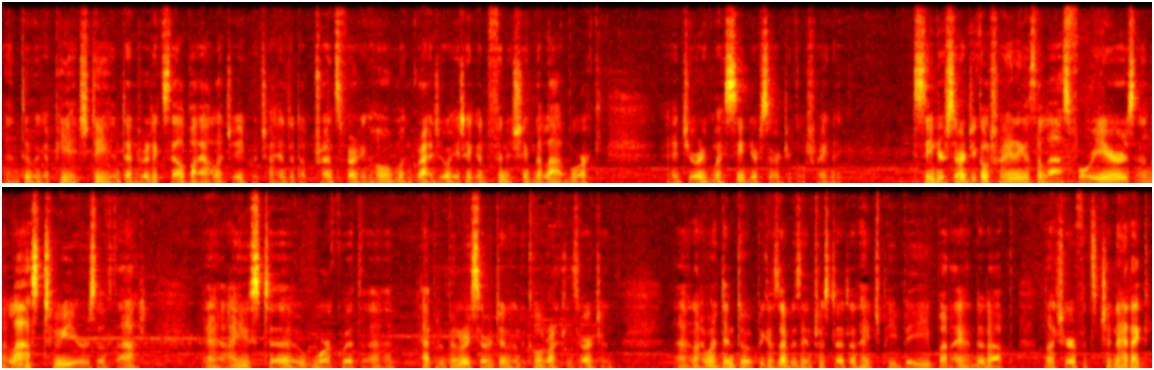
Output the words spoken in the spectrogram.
and doing a PhD in dendritic cell biology, which I ended up transferring home and graduating and finishing the lab work uh, during my senior surgical training. Senior surgical training is the last four years, and the last two years of that, uh, I used to work with a hepatobiliary surgeon and a colorectal surgeon. And I went into it because I was interested in HPB, but I ended up, not sure if it's genetic,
